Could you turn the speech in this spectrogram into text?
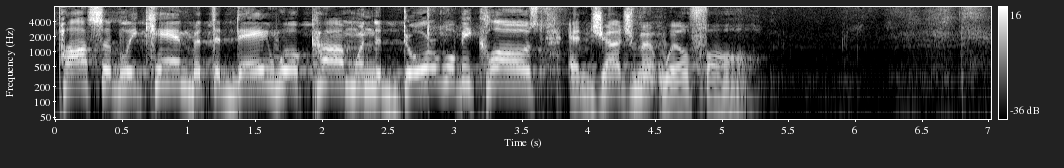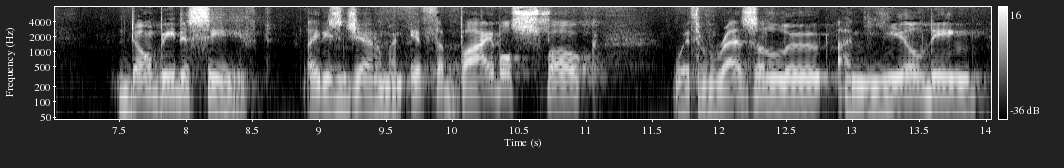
possibly can, but the day will come when the door will be closed and judgment will fall. Don't be deceived, ladies and gentlemen. If the Bible spoke, with resolute, unyielding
